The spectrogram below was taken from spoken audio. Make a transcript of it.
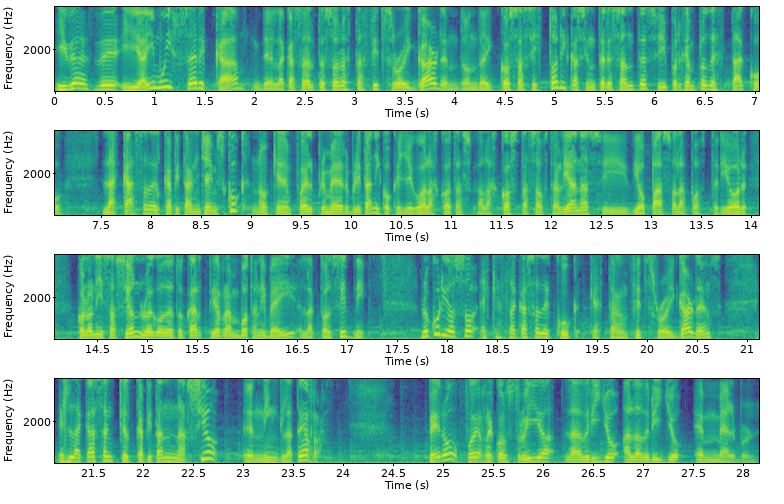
Y, desde, y ahí muy cerca de la Casa del Tesoro está Fitzroy Garden, donde hay cosas históricas interesantes y, por ejemplo, destaco la casa del capitán James Cook, ¿no? quien fue el primer británico que llegó a las, costas, a las costas australianas y dio paso a la posterior colonización luego de tocar tierra en Botany Bay, en la actual Sydney. Lo curioso es que esta casa de Cook, que está en Fitzroy Gardens, es la casa en que el capitán nació en Inglaterra pero fue reconstruida ladrillo a ladrillo en Melbourne.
